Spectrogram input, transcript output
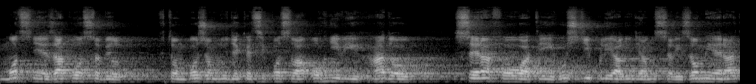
mocne zapôsobil v tom Božom ľude, keď si poslal ohnivých hadov serafov a tí ich uštipli a ľudia museli zomierať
